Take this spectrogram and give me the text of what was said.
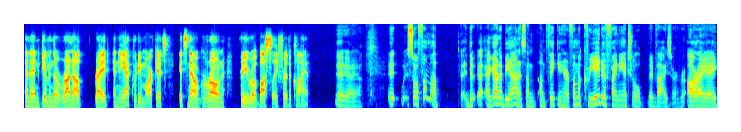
and then given the run up, right, in the equity markets, it's now grown pretty robustly for the client. Yeah, yeah, yeah. It, so if I'm a, I- I got to be honest. I'm I'm thinking here. If I'm a creative financial advisor, or RIA,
